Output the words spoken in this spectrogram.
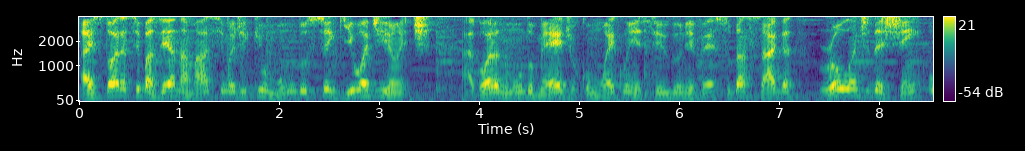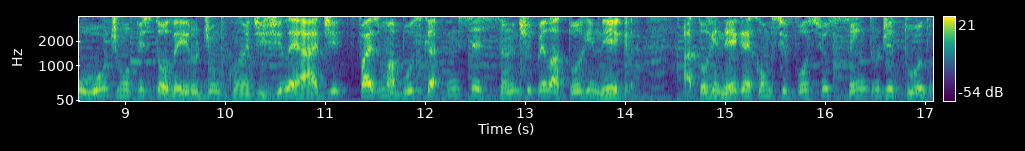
A história se baseia na máxima de que o mundo seguiu adiante. Agora, no mundo médio, como é conhecido do universo da saga, Roland Deschain, o último pistoleiro de um clã de Gilead, faz uma busca incessante pela Torre Negra. A Torre Negra é como se fosse o centro de tudo.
